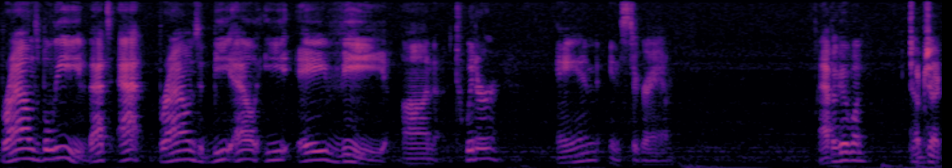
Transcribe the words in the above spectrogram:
Browns Bleav. That's at Browns B L E A V on Twitter and Instagram. Have a good one. Job check.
